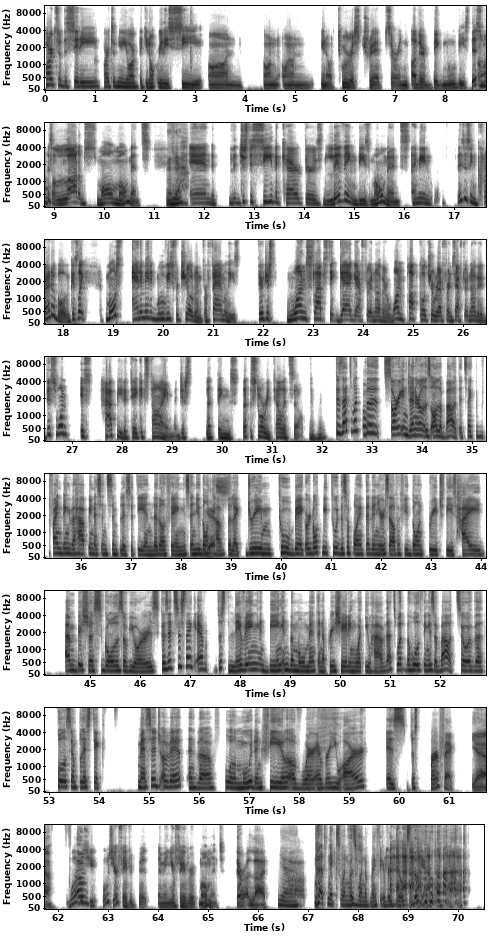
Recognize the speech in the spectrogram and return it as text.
parts of the city, parts of New York that you don't really see on on on you know tourist trips or in other big movies. This one Mhm. is a lot of small moments Yeah. and the, just to see the characters living these moments i mean this is incredible because like most animated movies for children for families they're just one slapstick gag after another one pop culture reference after another this one is happy to take its time and just let things let the story tell itself mm-hmm. Because that's what Oh. the story in general is all about. It's like finding the happiness and simplicity in little things, and you don't Yes. have to like dream too big or don't be too disappointed in yourself if you don't reach these high, ambitious goals of yours. Because it's just like ev- just living and being in the moment and appreciating what you have. That's what the whole thing is about. So the full simplistic message of it and the full mood and feel of wherever you are is just perfect. Yeah, what, Um, was you, what was your favorite bit i mean your favorite moment there are a lot. Yeah. Uh, That next one was one of my favorite jokes, though.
